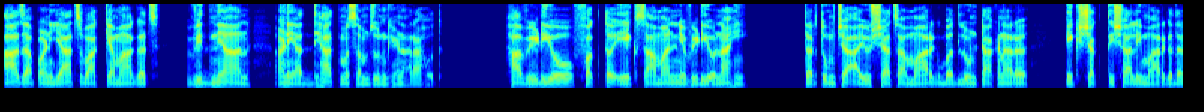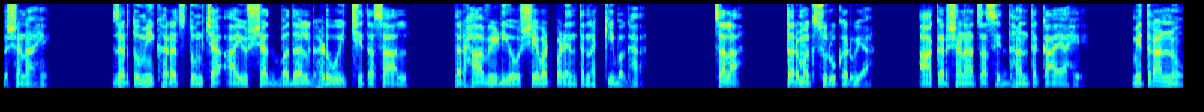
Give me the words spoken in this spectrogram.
आज आपण याच वाक्यामागच विज्ञान आणि अध्यात्म समजून घेणार आहोत. हा व्हिडिओ फक्त एक सामान्य व्हिडिओ नाही तर तुमच्या आयुष्याचा मार्ग बदलून टाकणारं एक शक्तिशाली मार्गदर्शन आहे. जर तुम्ही खरंच तुमच्या आयुष्यात बदल घडवू इच्छित असाल तर हा व्हिडिओ शेवटपर्यंत नक्की बघा. चला तर मग सुरू करूया. आकर्षणाचा सिद्धांत काय आहे? मित्रांनो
